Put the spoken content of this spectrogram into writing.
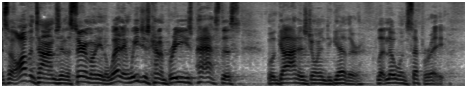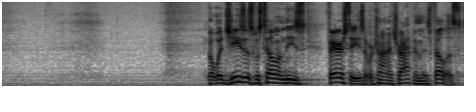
And so, oftentimes in a ceremony in a wedding, we just kind of breeze past this what God has joined together. Let no one separate. But what Jesus was telling these Pharisees that were trying to trap him is, fellas,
